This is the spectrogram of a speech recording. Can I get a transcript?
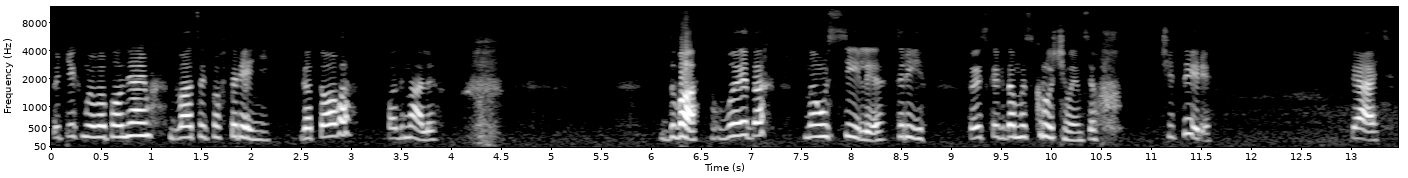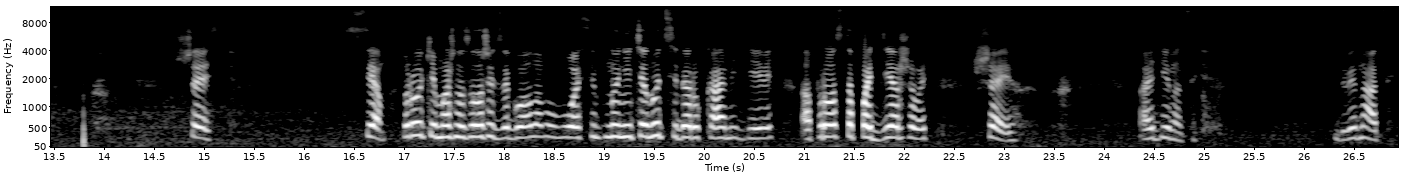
Таких мы выполняем 20 повторений. Готово? Погнали. Два. Выдох на усилие. Три. То есть, когда мы скручиваемся. Четыре. Пять. Шесть. Семь. Руки можно заложить за голову. Восемь. Но не тянуть себя руками. Девять. А просто поддерживать шею. Одиннадцать. Двенадцать.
